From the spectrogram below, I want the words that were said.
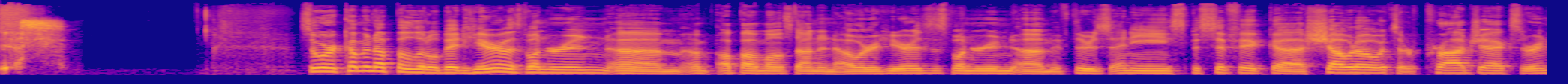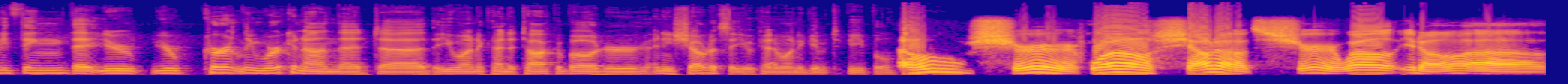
Yes. So we're coming up a little bit here. I was wondering, um, I'm up almost on an hour here. I was just wondering um, if there's any specific uh, shout outs or projects or anything that you're you're currently working on that uh, that you want to kind of talk about, or any shout outs that you kind of want to give to people. Oh, sure. Well, shout outs, sure. Well, you know, uh,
